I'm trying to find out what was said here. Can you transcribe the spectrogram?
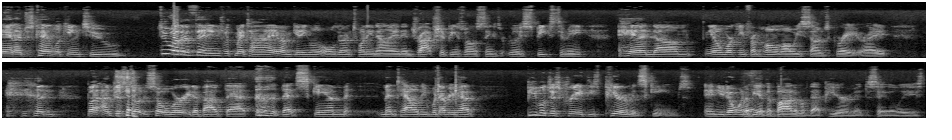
and I'm just kind of looking to do other things with my time. I'm getting a little older. I'm 29, and drop shipping is one of those things that really speaks to me. And um, you know, working from home always sounds great, right? And but I'm just so so worried about that that scam mentality. Whenever you have people just create these pyramid schemes, and you don't want right. to be at the bottom of that pyramid, to say the least.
